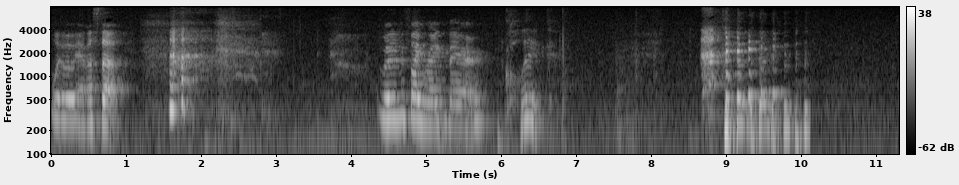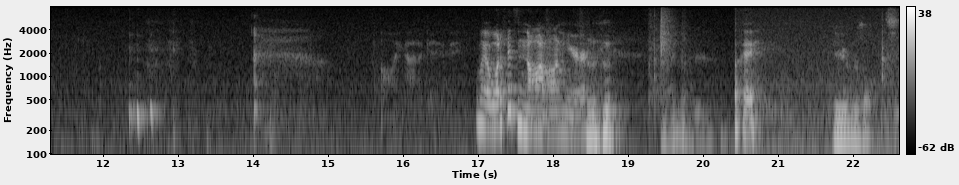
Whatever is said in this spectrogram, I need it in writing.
Wait, wait, wait, I messed up. but it's like right there. Click. Oh my god, okay, okay. Oh my god, what if it's not on here? I know your, okay, your results.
